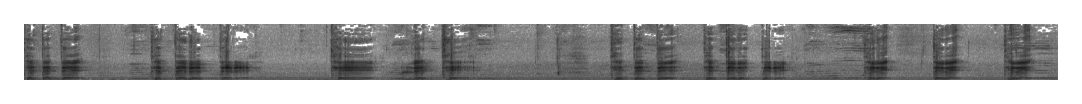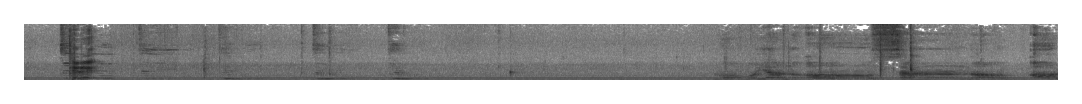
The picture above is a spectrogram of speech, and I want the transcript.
てててててれてれてれててててててれてれ。てれてれてれてれ。桃屋のおっさん。オー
